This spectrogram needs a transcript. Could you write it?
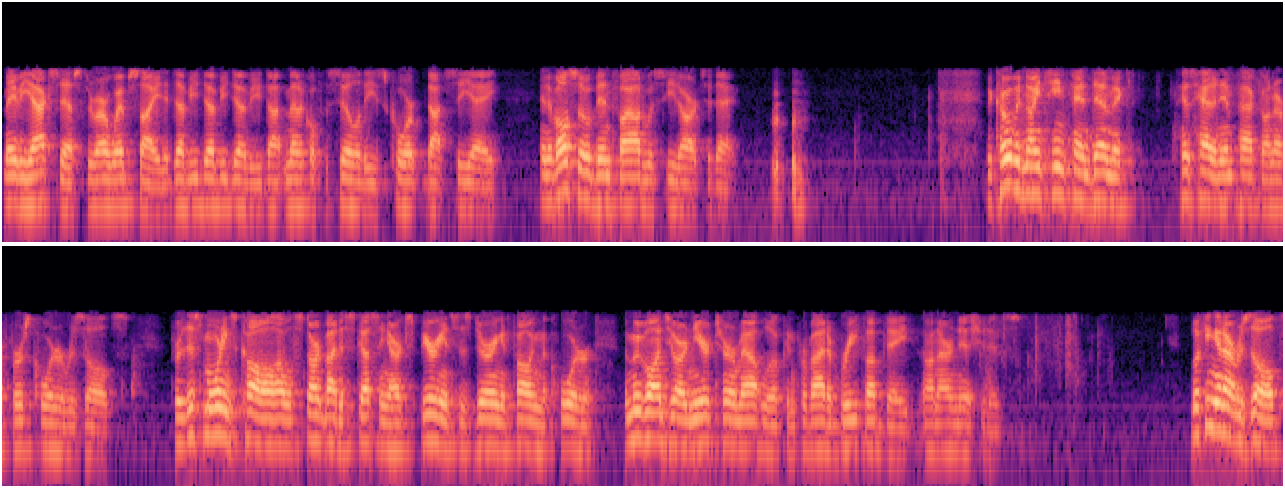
may be accessed through our website at www.medicalfacilitiescorp.ca and have also been filed with SEDAR today. The COVID-19 pandemic has had an impact on our first quarter results. For this morning's call, I will start by discussing our experiences during and following the quarter, then move on to our near-term outlook and provide a brief update on our initiatives. Looking at our results,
